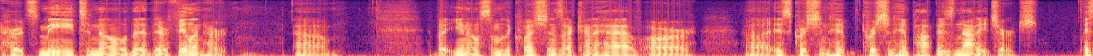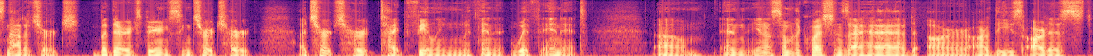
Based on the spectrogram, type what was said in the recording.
hurts me to know that they're feeling hurt. Um, but you know, some of the questions I kind of have are: uh, Is Christian hip Christian hip hop is not a church? It's not a church, but they're experiencing church hurt, a church hurt type feeling within it, within it. Um, and you know, some of the questions I had are: Are these artists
